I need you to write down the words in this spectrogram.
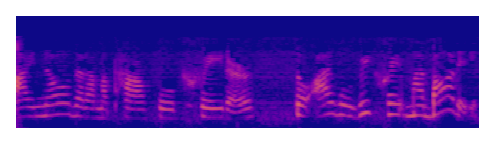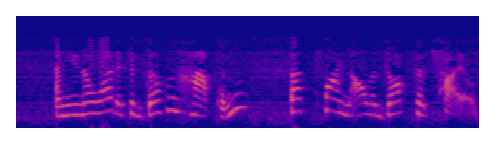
I know that I'm a powerful creator. So I will recreate my body. And you know what? If it doesn't happen, that's fine. I'll adopt a child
